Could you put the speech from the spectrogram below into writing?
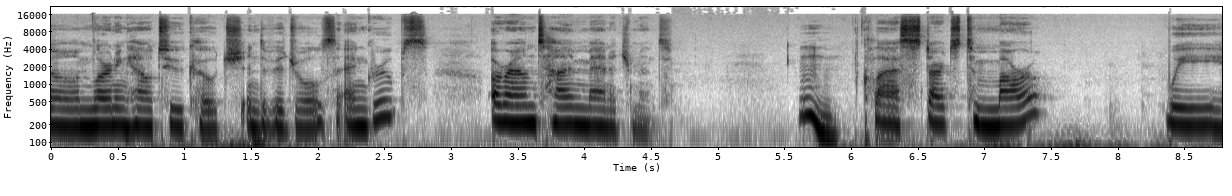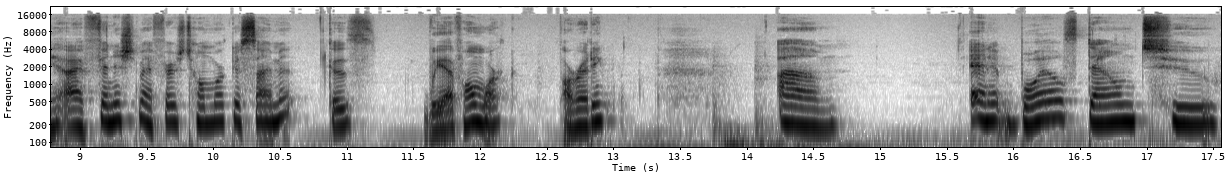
So I'm learning how to coach individuals and groups around time management. Hmm. Class starts tomorrow. We I finished my first homework assignment because we have homework already. Um, and it boils down to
